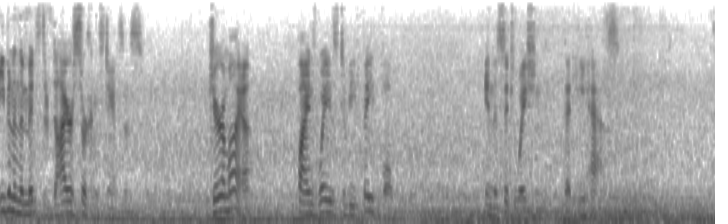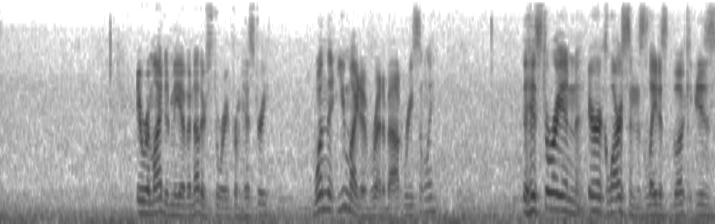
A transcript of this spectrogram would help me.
Even in the midst of dire circumstances, Jeremiah finds ways to be faithful in the situation that he has. It reminded me of another story from history, one that you might have read about recently. The historian Erik Larson's latest book is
